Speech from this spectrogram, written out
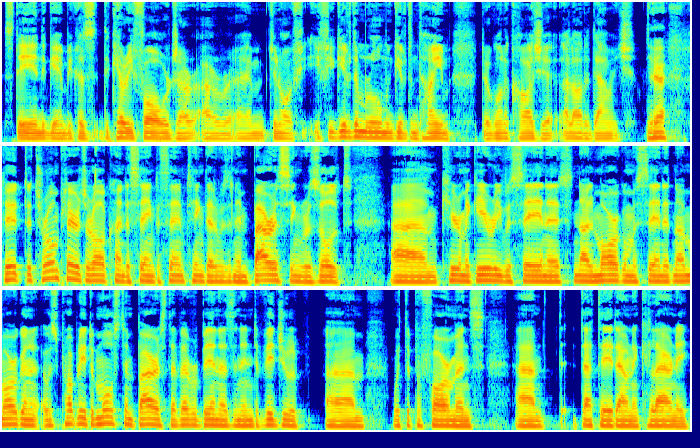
Stay in the game because the Kerry forwards are are um, you know if if you give them room and give them time, they're going to cause you a lot of damage. Yeah, the the Tyrone players are all kind of saying the same thing that it was an embarrassing result. Um, Kieran McGeary was saying it. Niall Morgan was saying it. Niall Morgan was probably the most embarrassed I've ever been as an individual um, with the performance um, th- that day down in Killarney.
